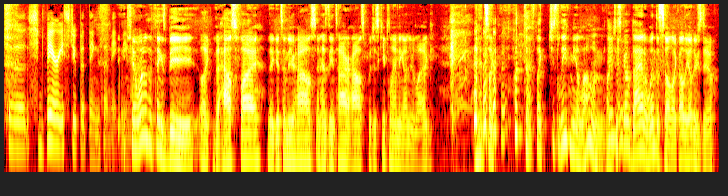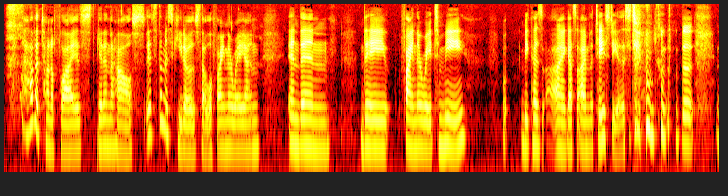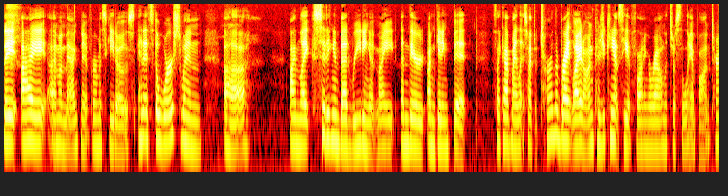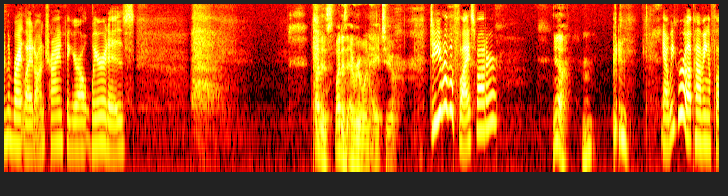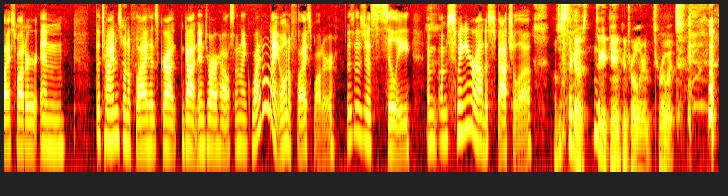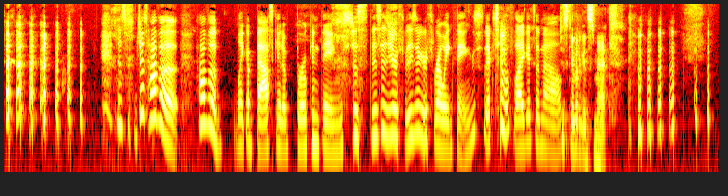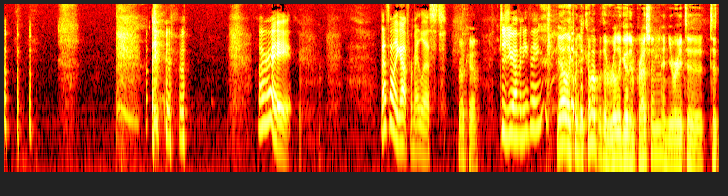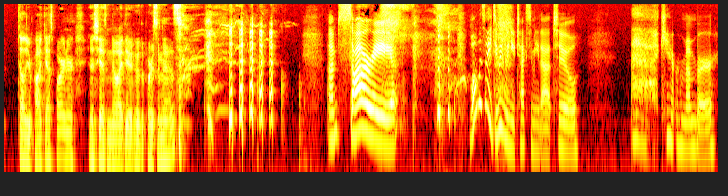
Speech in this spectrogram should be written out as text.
to the very stupid things that make me. Can mad. one of the things be like the house fly that gets into your house and has the entire house, but just keeps landing on your leg? And it's like, what the? Like, just leave me alone. Like, mm-hmm. just go mm-hmm. die on a windowsill like all the others do. I have a ton of flies get in the house. It's the mosquitoes that will find their way in, and then they find their way to me because I guess I'm the tastiest. the they I I'm a magnet for mosquitoes and it's the worst when uh I'm like sitting in bed reading at night and there I'm getting bit. It's like I have my light, so I have to turn the bright light on because you can't see it flying around with just the lamp on. Turn the bright light on, try and figure out where it is. Why does why does everyone hate you? Do you have a fly swatter? Yeah. Hmm? Yeah, we grew up having a fly swatter, and the times when a fly has got, gotten into our house, I'm like, why don't I own a fly swatter? This is just silly. I'm I'm swinging around a spatula. I'll just take a take a game controller and throw it. Just just have a have a like a basket of broken things. Just this is your these are your throwing things. Next time a fly gets in the house. Just give it a good smack. all right. That's all I got for my list. Okay. Did you have anything? Yeah, like when you come up with a really good impression and you're ready to to tell your podcast partner, and she has no idea who the person is. I'm sorry. what was I doing when you texted me that too? I can't remember.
